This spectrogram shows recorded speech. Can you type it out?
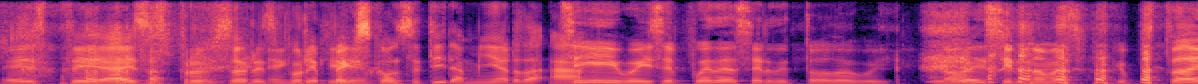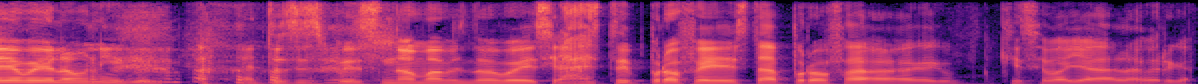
Este, a esos profesores ¿En porque... qué Pexcon se tira mierda? Ah, Sí, güey, se puede hacer de todo, güey. No voy a decir nombres porque pues todavía voy a la uni, güey. Entonces, pues no mames, no voy a decir, ah, este profe, esta profa, que se vaya a la verga.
